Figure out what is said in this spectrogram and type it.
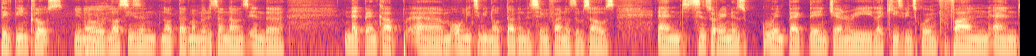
they've been close. You know, Mm. last season knocked out Mamelodi Sundowns in the Nedbank Cup, um, only to be knocked out in the semi finals themselves. And since Orenes went back there in January, like he's been scoring for fun and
